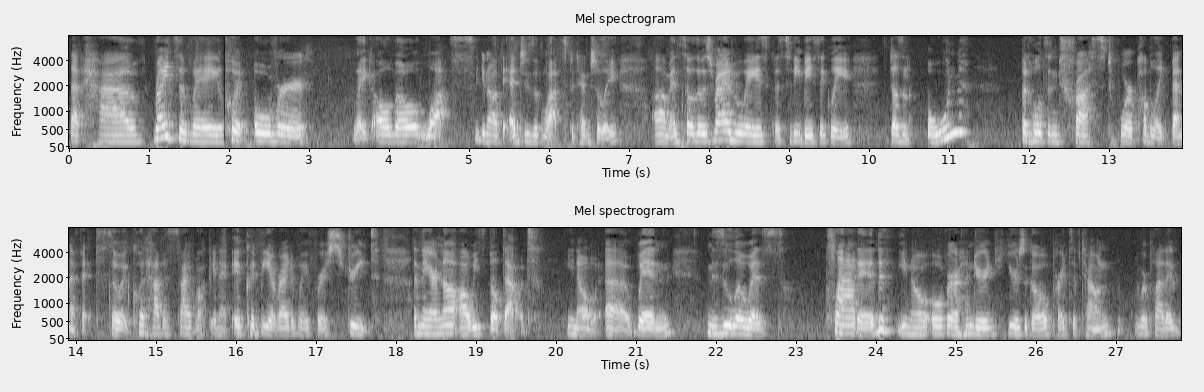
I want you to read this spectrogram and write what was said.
that have rights of way put over, like, although lots, you know, at the edges of lots potentially. Um, and so those right of ways, the city basically doesn't own, but holds in trust for public benefit. So it could have a sidewalk in it, it could be a right of way for a street, and they are not always built out. You know, uh, when Missoula was platted, you know, over a hundred years ago, parts of town were platted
